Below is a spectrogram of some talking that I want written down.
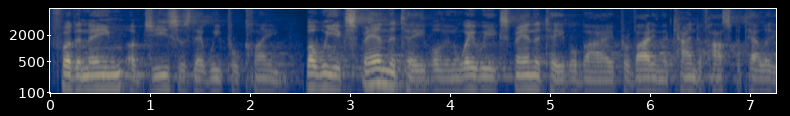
for the name of Jesus that we proclaim. But we expand the table, and the way we expand the table by providing the kind of hospitality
